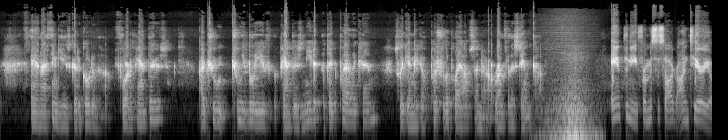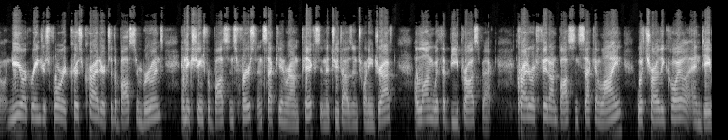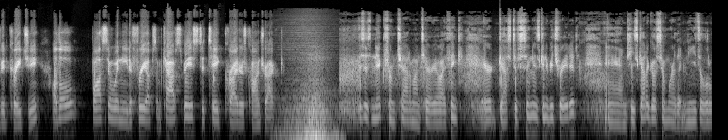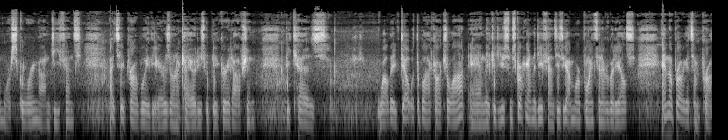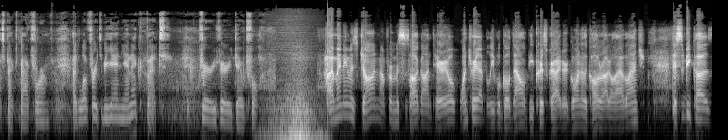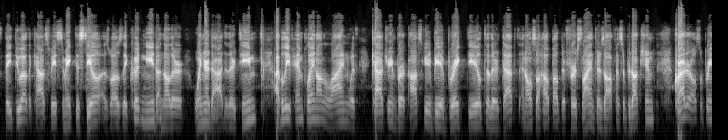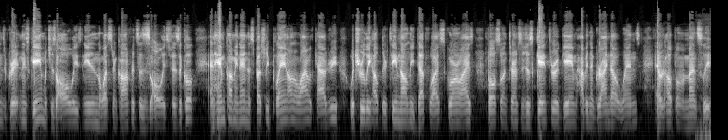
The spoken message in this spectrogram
and I think he's going to go to the Florida Panthers. I truly, truly believe the Panthers need a type of player like him so they can make a push for the playoffs and uh, run for the Stanley Cup. Anthony from Mississauga, Ontario. New York Rangers forward Chris Kreider to the Boston Bruins in exchange for Boston's first and second round picks in the 2020 draft, along with a B prospect. Kreider would fit on Boston's second line with Charlie Coyle and David Krejci, although Boston would need to free up some cap space to take Kreider's contract. This is Nick from Chatham, Ontario. I think Erik Gustafsson is going to be traded, and he's got to go somewhere that needs a little more scoring on defense. I'd say probably the Arizona Coyotes would be a great option because while they've dealt with the Blackhawks a lot and they could use some scoring on the defense, he's got more points than everybody else. And they'll probably get some prospects back for him. I'd love for it to be Yan Yannick, but very, very doubtful. Hi, my name is John. I'm from Mississauga, Ontario. One trade I believe will go down will be Chris Kreider going to the Colorado Avalanche. This is because they do have the cap space to make this deal, as well as they could need another winner to add to their team. I believe him playing on the line with Kadri and Burakovsky would be a break deal to their depth and also help out their first line in terms of offensive production. Kreider also brings grit in his game, which is always needed in the Western Conference, as he's always physical. And him coming in, especially playing on the line with Kadri, would truly help their team not only depth wise, scoring wise, but also in terms of just getting through a game, having to grind out wins, and it would help them immensely.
